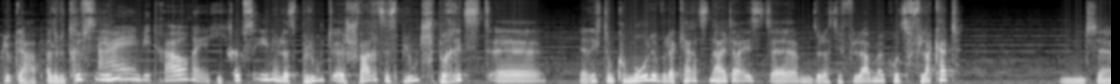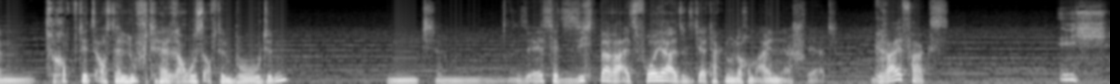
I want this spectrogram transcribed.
Glück gehabt. Also du triffst ihn, Nein, wie traurig. du triffst ihn und das Blut, äh, schwarzes Blut spritzt äh, in Richtung Kommode, wo der Kerzenhalter ist, ähm, sodass die Flamme kurz flackert und ähm, tropft jetzt aus der Luft heraus auf den Boden. Und ähm, er ist jetzt sichtbarer als vorher, also sind die Attacken nur noch um einen erschwert. Greifax. Ich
